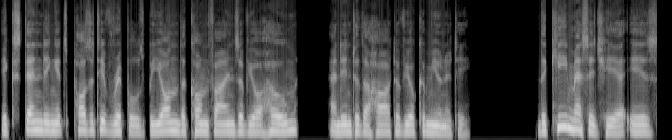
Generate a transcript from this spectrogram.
extending its positive ripples beyond the confines of your home and into the heart of your community. The key message here is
